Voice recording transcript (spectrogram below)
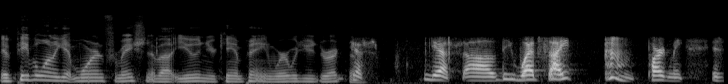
If people want to get more information about you and your campaign, where would you direct them? Yes, yes. Uh, the website, pardon me, is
